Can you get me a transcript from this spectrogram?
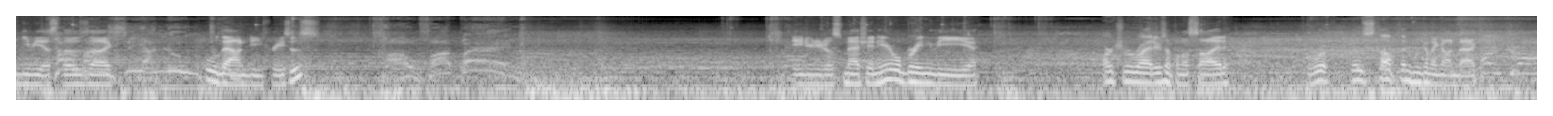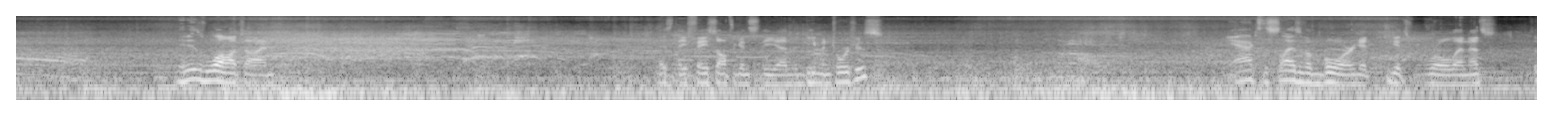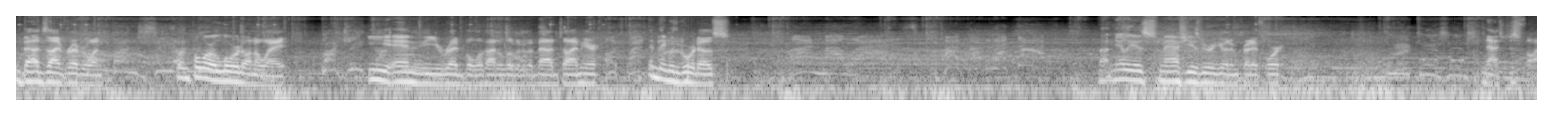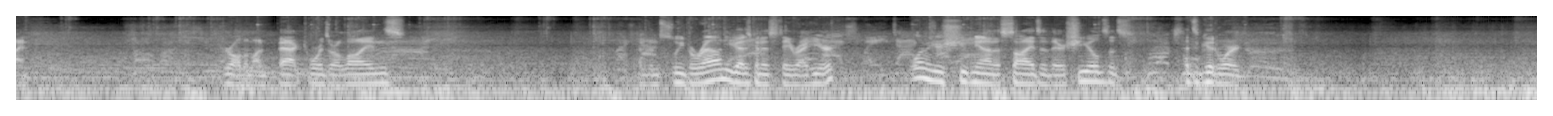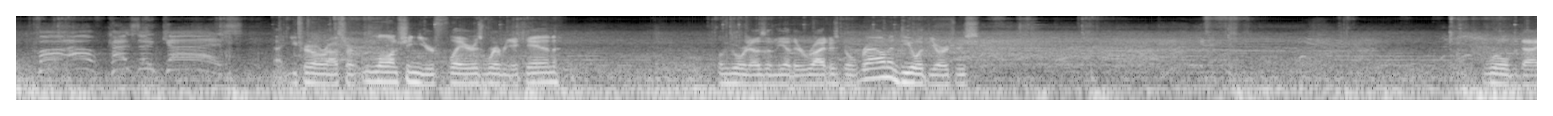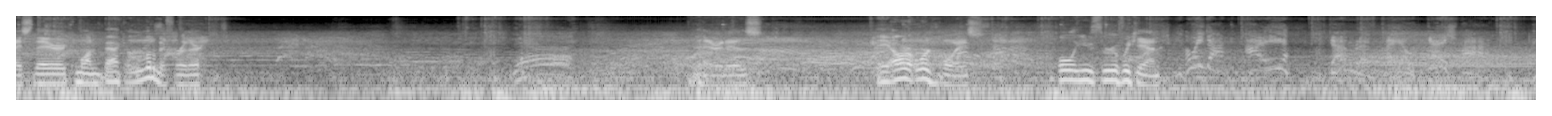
I give us those uh, cooldown decreases. Danger Needle smash in here. We'll bring the Archer Riders up on the side. Go stop them from coming on back. It is Wall time. As they face off against the, uh, the Demon Torches. The axe the size of a boar get, gets rolling. That's a bad sign for everyone. Go and pull our Lord on away. He and the Red Bull have had a little bit of a bad time here. Same thing with Gorduz. Not nearly as smashy as we were giving him credit for. That's just fine. Draw them on back towards our lines. Have them sweep around. You guys gonna stay right here. As long as you're shooting in on the sides of their shields, that's that's good work. Uh, you turn around, start launching your flares wherever you can. Gorduz and the other riders go around and deal with the archers. Roll the dice there. Come on, back a little bit further. They are orc boys. Pull you through if we can.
